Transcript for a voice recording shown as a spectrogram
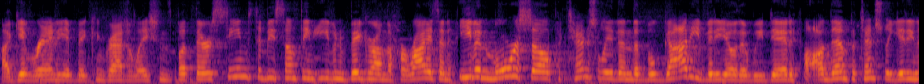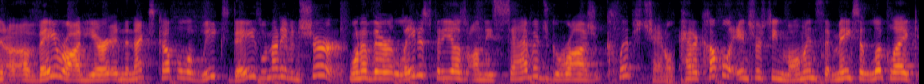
Uh, give Randy a big congratulations, but there seems to be something even bigger on the horizon, even more so potentially than the Bugatti video that we did on them potentially getting a, a Veyron here in the next couple of weeks, days, we're not even sure. One of their latest videos on the Savage Garage Clips channel had a couple interesting moments that makes it look like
